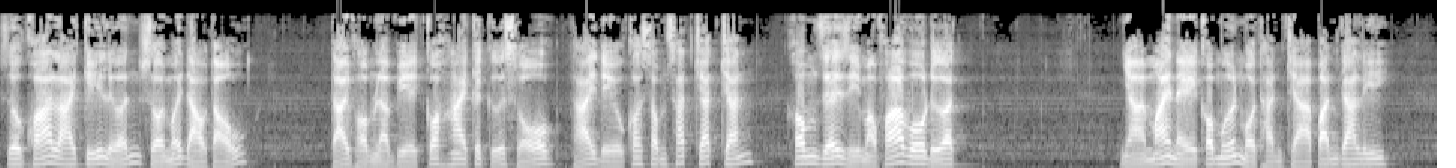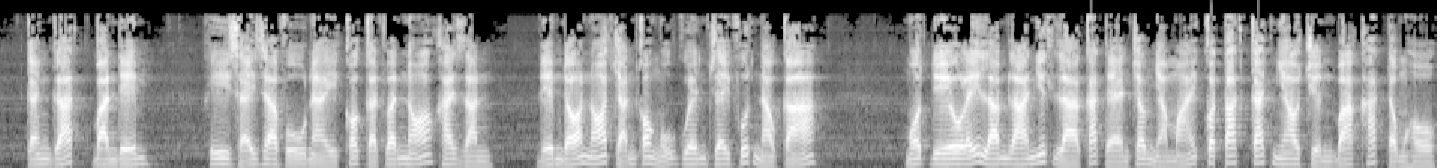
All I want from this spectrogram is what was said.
rồi khóa lại kỹ lưỡng rồi mới đào tẩu tại phòng làm việc có hai cái cửa sổ, thải đều có song sắt chắc chắn, không dễ gì mà phá vô được. Nhà máy này có mướn một thằng trà bangali canh gác ban đêm. Khi xảy ra vụ này, có cật vấn nó khai rằng, đêm đó nó chẳng có ngủ quên giây phút nào cả. Một điều lấy làm lạ nhất là các đèn trong nhà máy có tắt cách nhau chừng ba khát đồng hồ.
